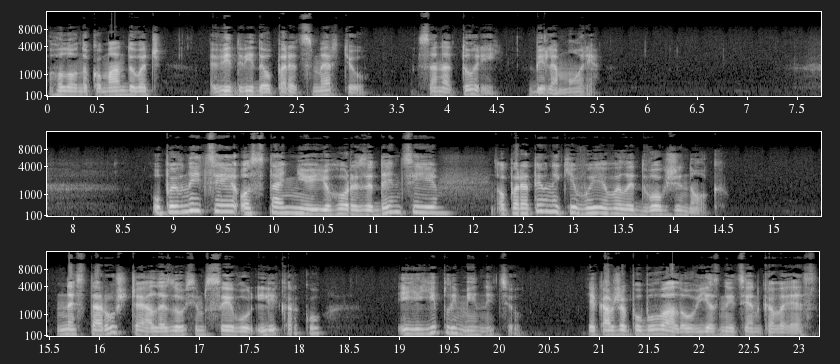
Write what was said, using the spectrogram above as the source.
головнокомандувач відвідав перед смертю санаторій біля моря. У пивниці останньої його резиденції оперативники виявили двох жінок не стару ще, але зовсім сиву лікарку і її племінницю, яка вже побувала у в'язниці НКВС,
